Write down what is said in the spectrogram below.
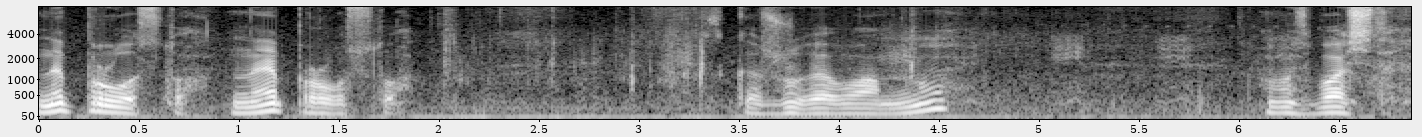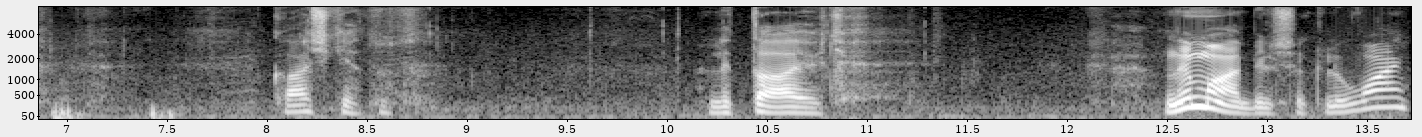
непросто, непросто. Скажу я вам, ну. Ось бачите, качки тут літають. Нема більше клювань.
